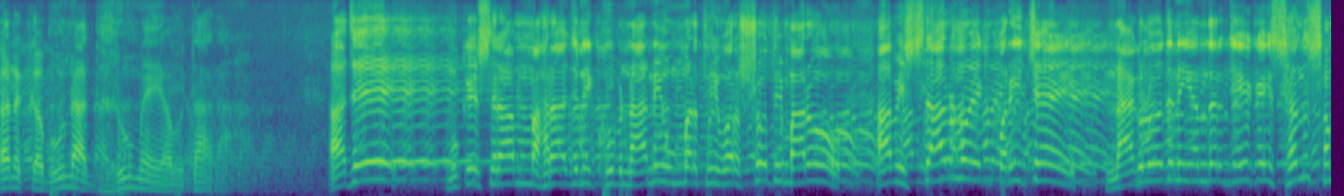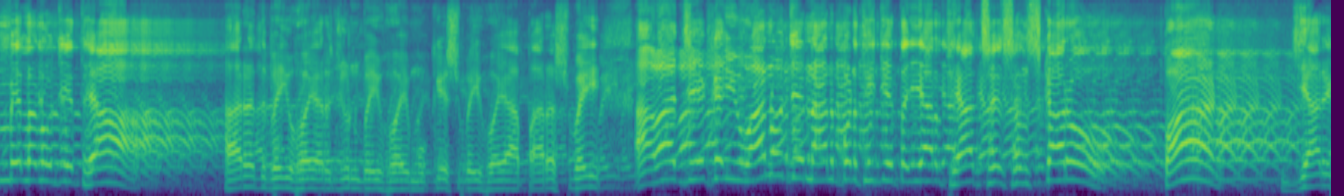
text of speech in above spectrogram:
અને કબૂના ધરુ મેં અવતારા. આજે મુકેશરામ મહારાજની ખૂબ નાની ઉંમરથી, વર્ષોથી મારો આ વિસ્તારનો એક પરિચય. નાગલોદની અંદર જે કઈ સંત સંમેલનો જે થયા હારદભાઈ હોય, અર્જુનભાઈ હોય, મુકેશભાઈ હોય, આ પારસભાઈ, આવા જે કઈ યુવાનો જે નાનપણથી જે તૈયાર થયા છે સંસ્કારો. પણ જ્યારે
